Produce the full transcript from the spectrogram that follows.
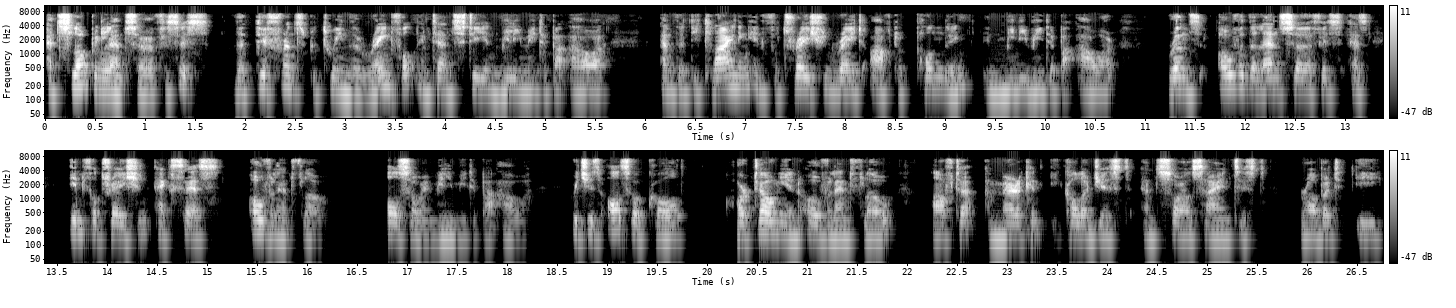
At sloping land surfaces, the difference between the rainfall intensity in millimeter per hour and the declining infiltration rate after ponding in millimeter per hour runs over the land surface as infiltration excess overland flow, also in millimeter per hour, which is also called Hortonian overland flow after American ecologist and soil scientist Robert E.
